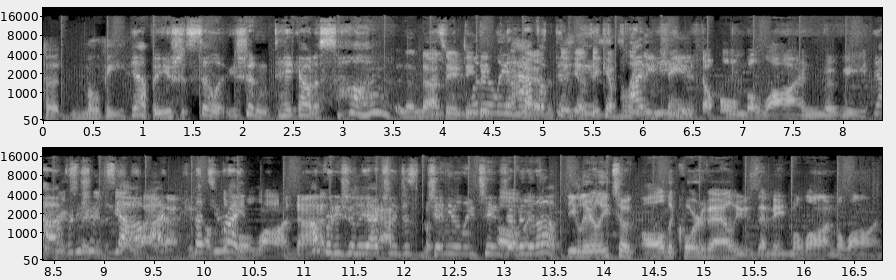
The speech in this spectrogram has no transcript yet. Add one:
the movie. yeah, but you should still you shouldn't take out a song. No, no That's dude, they, literally they, half yeah, of they, yeah, they completely IP. changed the whole Mulan movie. Yeah, I'm pretty sure- expecting to see yeah, live I- action that's you're right. Mulan, not I'm pretty sure they actually actual- just genuinely changed Oh everything up. He literally took all the core values that made Mulan Mulan.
